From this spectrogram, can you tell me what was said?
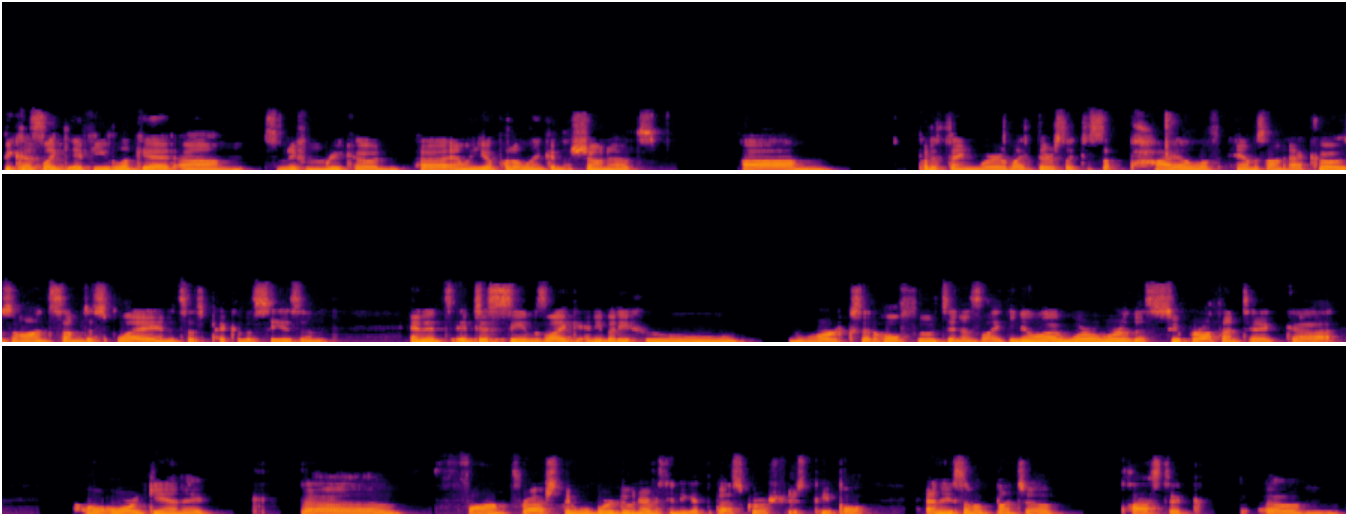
because like if you look at um, somebody from Recode, uh, and you'll put a link in the show notes, um, put a thing where like there's like just a pile of Amazon Echoes on some display, and it says pick of the season, and it it just seems like anybody who works at Whole Foods and is like, you know what, we're we're the super authentic, uh, organic, uh, farm fresh. Like we're doing everything to get the best groceries people, and they just have a bunch of plastic um,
